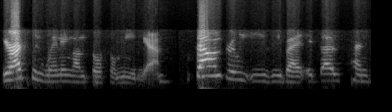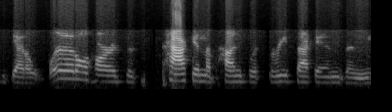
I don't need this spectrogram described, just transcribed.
you're actually winning on social media. Sounds really easy, but it does tend to get a little hard to pack in the punch with three seconds and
